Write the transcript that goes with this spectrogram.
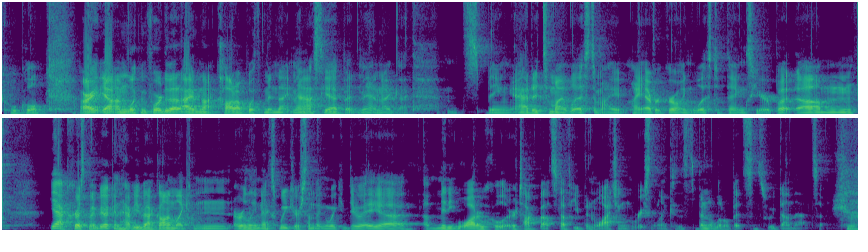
cool, cool. All right, yeah, I'm looking forward to that. I've not caught up with Midnight Mass yet, but man, I got it's being added to my list, my my ever growing list of things here. But um, yeah, Chris, maybe I can have you back on like early next week or something. We could do a uh, a mini water cooler, talk about stuff you've been watching recently because it's been a little bit since we've done that. So sure.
